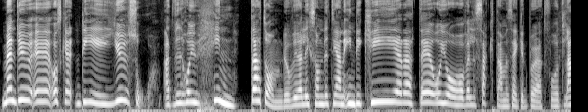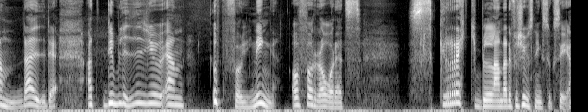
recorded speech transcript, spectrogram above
Men du eh, Oskar, det är ju så att vi har ju hintat om det och vi har liksom lite grann indikerat det och jag har väl sakta men säkert börjat få ett landa i det. Att det blir ju en uppföljning av förra årets skräckblandade förtjusningssuccé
